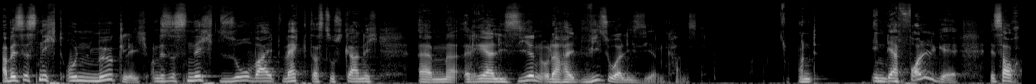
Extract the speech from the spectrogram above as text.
Aber es ist nicht unmöglich und es ist nicht so weit weg, dass du es gar nicht ähm, realisieren oder halt visualisieren kannst. Und in der Folge ist auch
